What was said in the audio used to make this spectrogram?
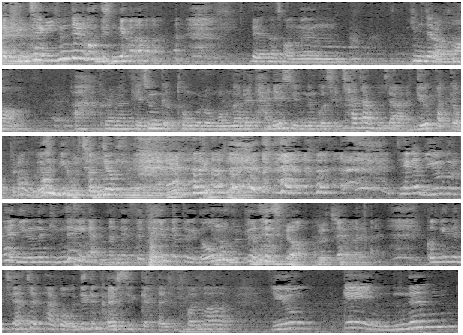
네. 굉장히 힘들거든요. 그래서 저는 힘들어서 아 그러면 대중교통으로 뭔가를 다닐 수 있는 곳을 찾아보자. 뉴욕밖에 없더라고요. 미국 전역에. 네. 제가 뉴욕으로 간 이유는 굉장히 간단했어요. 대중교통이 너무 불편해서. 그렇죠. 네. 네. 거기는 지하철 타고 어디든 갈 수 있겠다 싶어서 뉴욕에 있는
